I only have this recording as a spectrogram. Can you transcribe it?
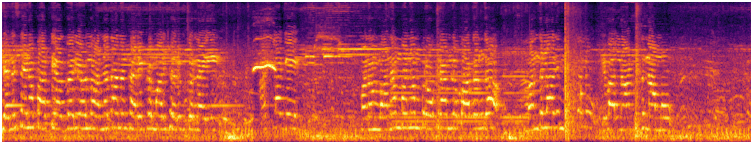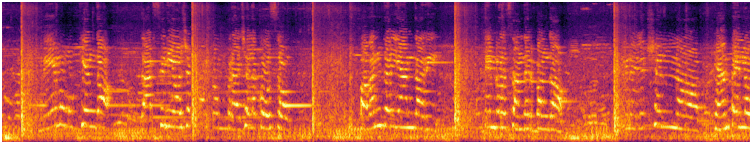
జనసేన పార్టీ ఆధ్వర్యంలో అన్నదానం కార్యక్రమాలు జరుగుతున్నాయి. అట్లాగే మనం వనం మనం ప్రోగ్రామ్లో భాగంగా వందలాది మొక్కలు ఇవాళ నాటుతున్నాము. మేము ముఖ్యంగా దర్శి నియోజకవర్గం ప్రజల కోసం పవన్ కళ్యాణ్ గారి పుట్టినరోజు సందర్భంగా నేను ఎలక్షన్ క్యాంపెయిన్లో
